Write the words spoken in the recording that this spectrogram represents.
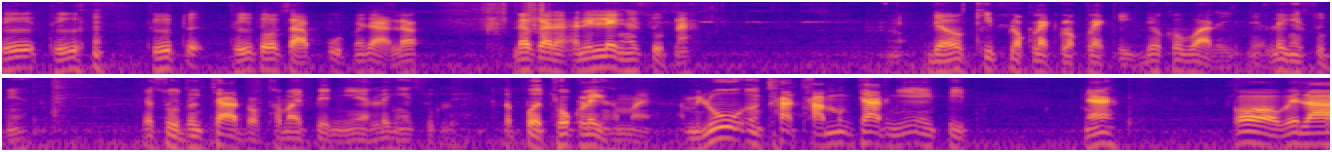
ถือถือถือถือโทรศัพท์อุดไม่ได้แล้ว แล้วก็อันนี้เร่งให้สุดนะเดี๋ยวคลิปหลอกแหลกหลอกแหลกอีกเดี๋ยวเขาว่าอีกเนี่ยเร่งให้สุดเนี้จะสูตรทั้งชาติบอกทำไมเป็นงเงี้ยเร่งให้สุดเลย แล้วเปิดชกเร่งทำไมไม่รู้ทั้งชาติทำทั้งชาติอย่างนี้เองติดนะ ก็เวลา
